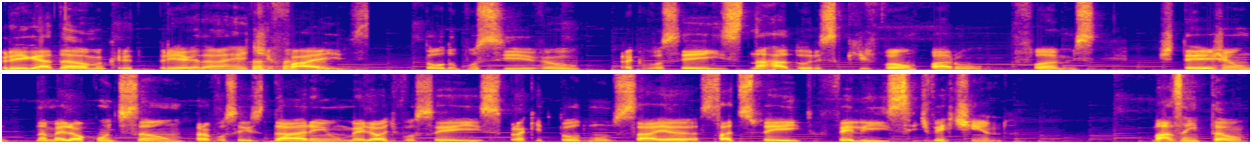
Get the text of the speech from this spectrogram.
Brigadão, meu querido. Brigadão. A gente faz todo o possível para que vocês, narradores que vão para o FAMES, estejam na melhor condição para vocês darem o melhor de vocês, para que todo mundo saia satisfeito, feliz, se divertindo. Mas então,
